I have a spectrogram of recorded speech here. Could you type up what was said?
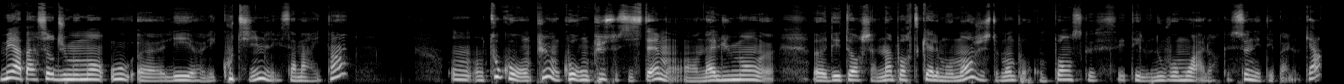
Mais à partir du moment où les, les Koutim, les Samaritains, ont, tout corrompu, ont corrompu ce système en, allumant euh, euh, des torches à n'importe quel moment, justement pour qu'on pense que c'était le nouveau mois alors que ce n'était pas le cas,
